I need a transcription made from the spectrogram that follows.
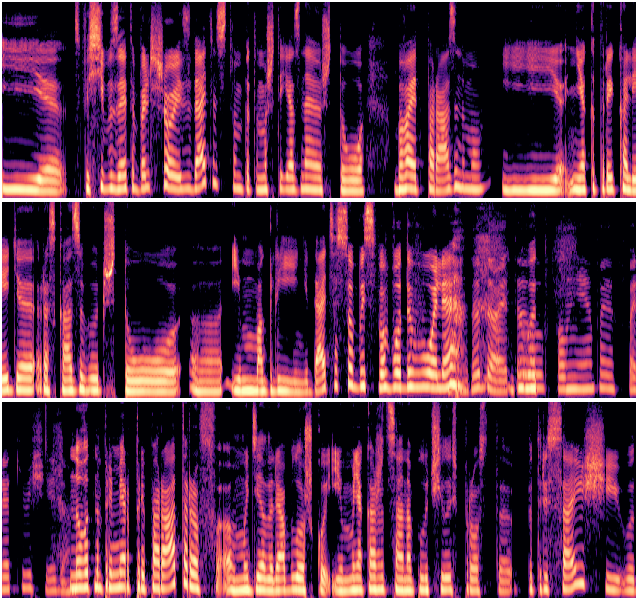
И спасибо за это большое издательством, потому что я знаю, что бывает по-разному. И некоторые коллеги рассказывают, что э, им могли не дать особой свободы воли. Да-да, это вот. вполне в порядке вещей, да. Но вот, например, препараторов э, мы делали обложку, и мне кажется, она получилась просто потрясающей. Вот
